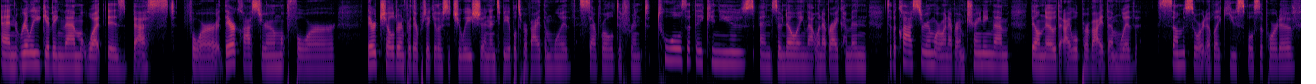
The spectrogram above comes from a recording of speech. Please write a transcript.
and really giving them what is best for their classroom, for their children, for their particular situation, and to be able to provide them with several different tools that they can use. And so, knowing that whenever I come in to the classroom or whenever I'm training them, they'll know that I will provide them with some sort of like useful, supportive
